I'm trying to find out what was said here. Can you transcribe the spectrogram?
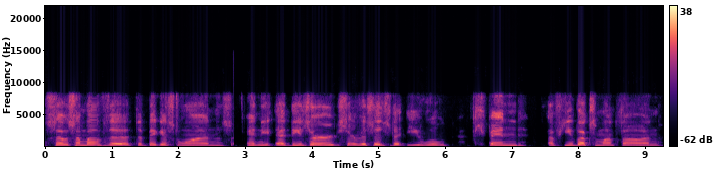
So some of the the biggest ones, and uh, these are services that you will spend a few bucks a month on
